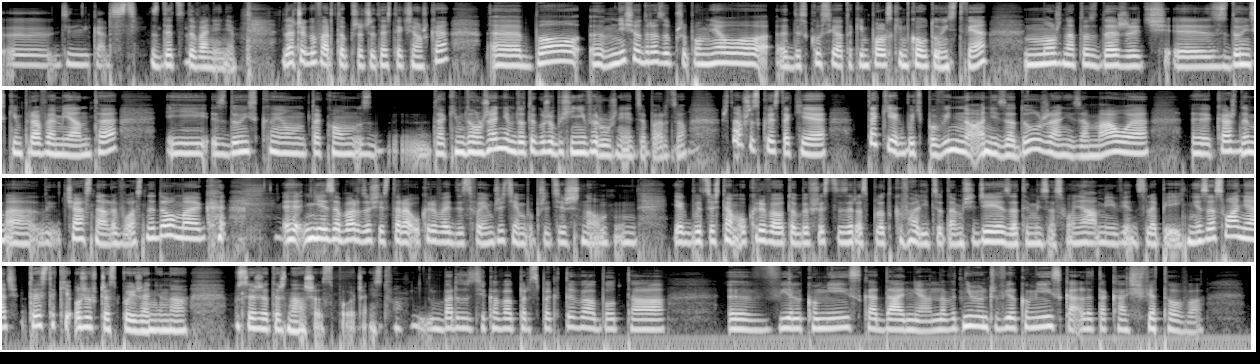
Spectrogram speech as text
dziennikarstwie. Zdecydowanie nie. Dlaczego warto przeczytać tę książkę? E, bo e, mnie się od razu przypomniało dyskusja o takim polskim kołtuństwie. Można to zderzyć z duńskim prawem Jante i z duńską taką, z takim dążeniem do tego, żeby się nie wyróżniać za bardzo. Że tam wszystko jest takie takie jak być powinno, ani za duże, ani za małe. Y, każdy ma ciasny, ale własny domek. Y, nie za bardzo się stara ukrywać ze swoim życiem, bo przecież no, jakby coś tam ukrywał, to by wszyscy zaraz plotkowali, co tam się dzieje za tymi zasłoniami, więc lepiej ich nie zasłaniać. To jest takie ożywcze spojrzenie na, myślę, że też na nasze społeczeństwo. Bardzo ciekawa perspektywa, bo ta y, wielkomiejska Dania, nawet nie wiem czy wielkomiejska, ale taka światowa,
